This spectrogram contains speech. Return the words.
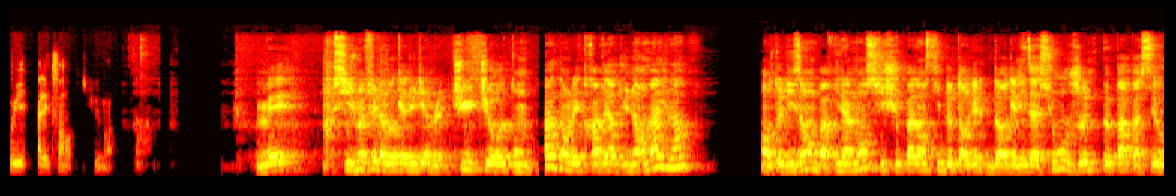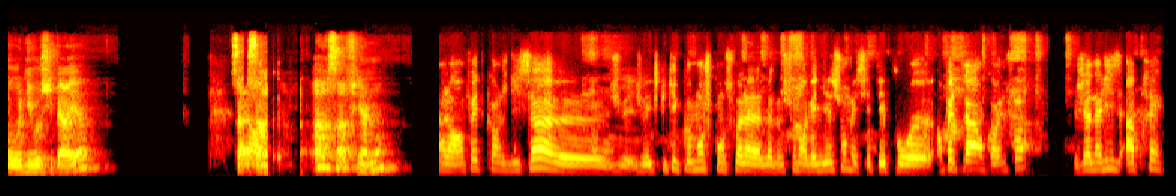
Oui, Alexandre, excuse-moi. Mais si je me fais l'avocat du diable, tu ne retombes pas dans les travers du normage, là? En te disant, bah, finalement, si je ne suis pas dans ce type d'organisation, je ne peux pas passer au niveau supérieur? Ça ne pas, ça, finalement? alors en fait, quand je dis ça, euh, je, vais, expliquer comment je conçois la, notion d'organisation, mais c'était pour... Euh, en fait, là, encore une fois, j'analyse après.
